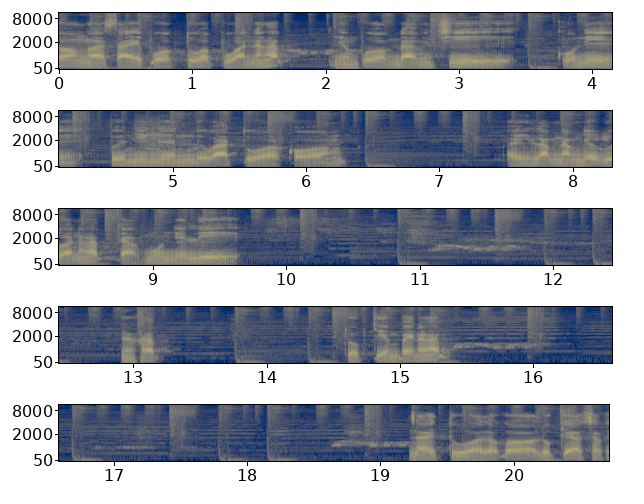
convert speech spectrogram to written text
ต้องอาศัยพวกตัวป่วนนะครับ อย่างพวกดาวินชีโคนี่ปืนยิงเงินหรือว่าตัวของ ไอ้ลำนำเย้ายวนนะครับ จากมูนเยลลี่นะครับ จบเกมไปนะครับ ได้ตัวแล้วก็ลูกแก้วศัก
